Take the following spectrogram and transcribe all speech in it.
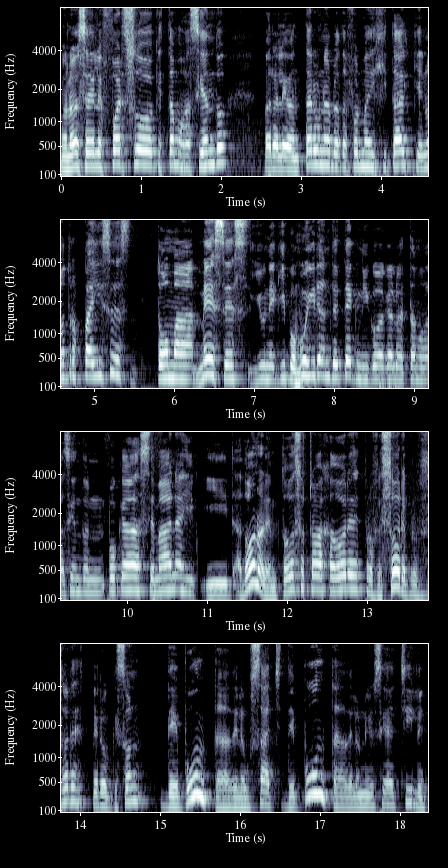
Bueno, ese es el esfuerzo que estamos haciendo para levantar una plataforma digital que en otros países toma meses y un equipo muy grande técnico, acá lo estamos haciendo en pocas semanas y, y ad honorem, todos esos trabajadores, profesores, profesores, pero que son de punta de la USACH, de punta de la Universidad de Chile,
